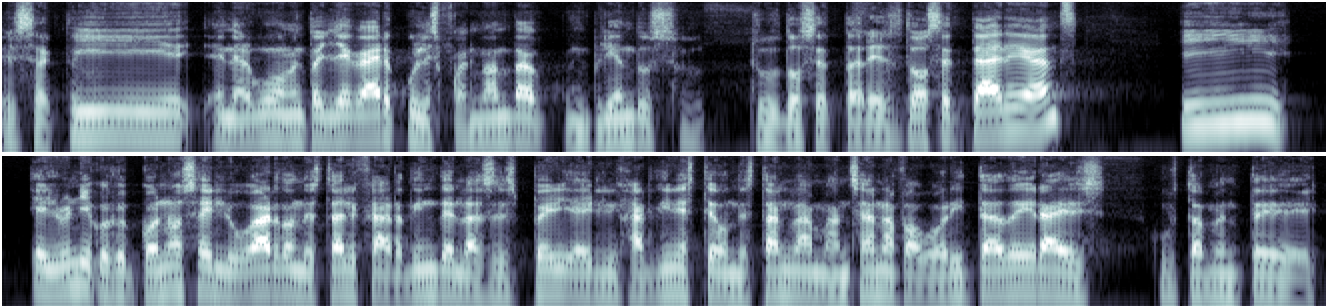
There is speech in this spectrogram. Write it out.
Exacto. Y en algún momento llega Hércules cuando anda cumpliendo sus, sus 12 tareas. 12 tareas y el único que conoce el lugar donde está el jardín de las el jardín este donde está la manzana favorita de Hera es justamente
